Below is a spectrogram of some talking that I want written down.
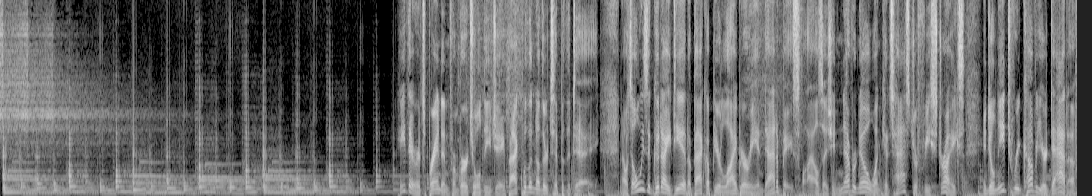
Thank you. Hey there, it's Brandon from Virtual DJ, back with another tip of the day. Now, it's always a good idea to back up your library and database files as you never know when catastrophe strikes and you'll need to recover your data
